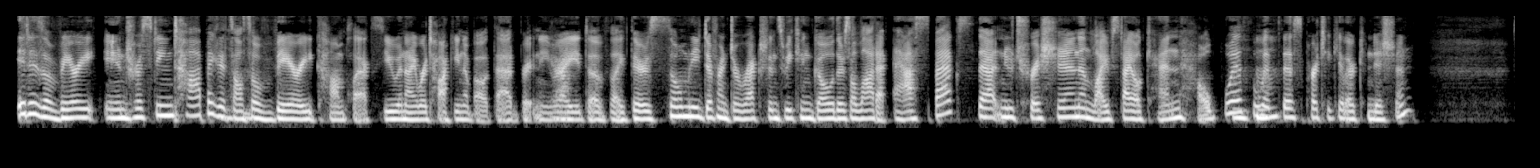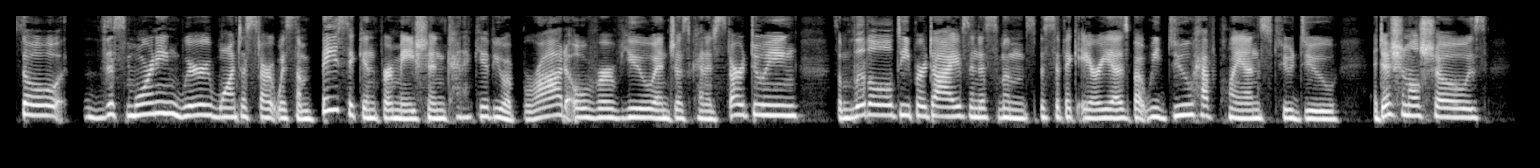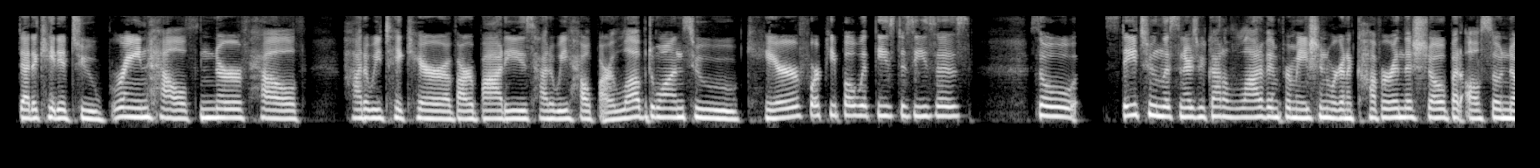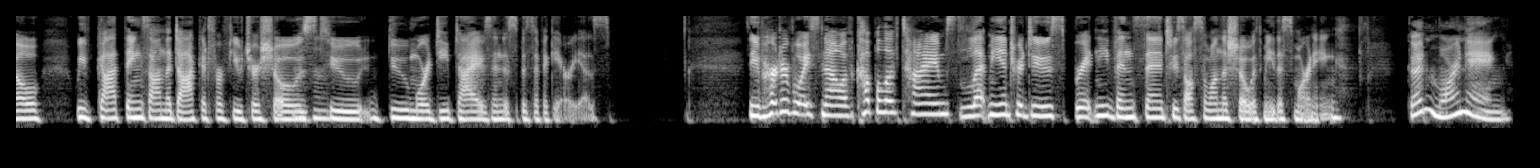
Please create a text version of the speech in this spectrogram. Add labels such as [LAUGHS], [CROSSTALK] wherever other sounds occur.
it is a very interesting topic. It's also mm-hmm. very complex. You and I were talking about that, Brittany, yeah. right? Of like, there's so many different directions we can go. There's a lot of aspects that nutrition and lifestyle can help with mm-hmm. with this particular condition. So this morning, we want to start with some basic information, kind of give you a broad overview and just kind of start doing some little deeper dives into some specific areas. But we do have plans to do additional shows dedicated to brain health, nerve health. How do we take care of our bodies? How do we help our loved ones who care for people with these diseases? So stay tuned, listeners. We've got a lot of information we're going to cover in this show, but also know we've got things on the docket for future shows mm-hmm. to do more deep dives into specific areas. So you've heard her voice now a couple of times. Let me introduce Brittany Vincent, who's also on the show with me this morning. Good morning.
